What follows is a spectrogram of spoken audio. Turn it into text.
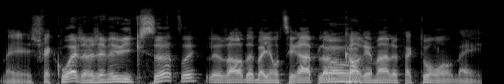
ben, je fais quoi? J'avais jamais vécu ça, tu sais. Le genre de, ben, ils ont tiré à plug Ah carrément, là. Fait que toi, on, ben,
